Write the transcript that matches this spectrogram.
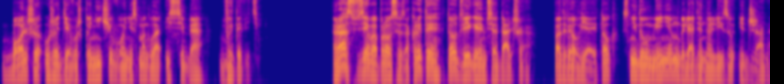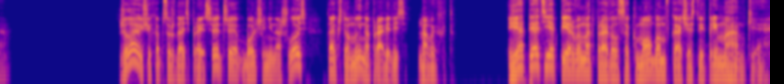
Больше уже девушка ничего не смогла из себя выдавить. «Раз все вопросы закрыты, то двигаемся дальше», — подвел я итог с недоумением, глядя на Лизу и Джана. Желающих обсуждать происшедшее больше не нашлось, так что мы направились на выход. И опять я первым отправился к мобам в качестве приманки.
